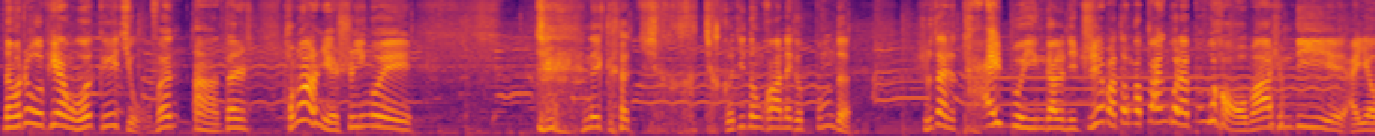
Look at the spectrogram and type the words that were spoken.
那么这部片我给九分啊，但是同样也是因为 那个 合金动画那个崩的。实在是太不应该了！你直接把动画搬过来不好吗，兄弟？哎呦，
